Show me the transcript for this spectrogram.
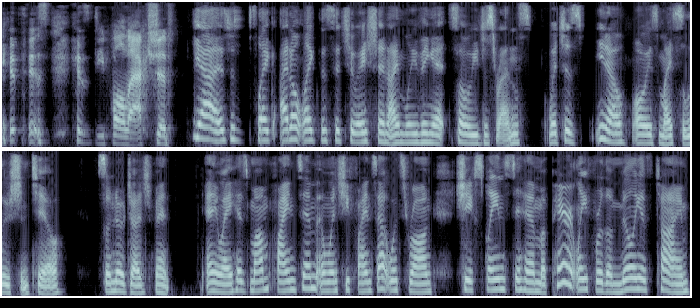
it's his his default action. Yeah, it's just like, I don't like the situation, I'm leaving it, so he just runs. Which is, you know, always my solution too. So no judgment. Anyway, his mom finds him, and when she finds out what's wrong, she explains to him, apparently for the millionth time,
